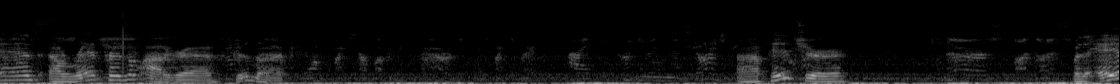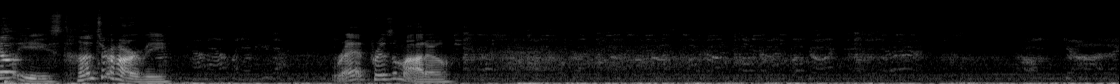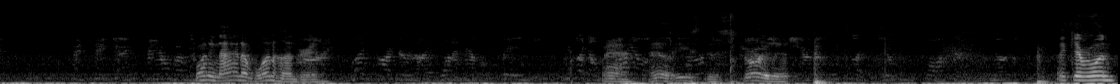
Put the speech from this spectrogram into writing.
And a red Prizm autograph. Good luck. A pitcher for the AL East, Hunter Harvey. Red Prizm Auto. 29 of 100. Man, AL East destroyed it. Thank you, everyone.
